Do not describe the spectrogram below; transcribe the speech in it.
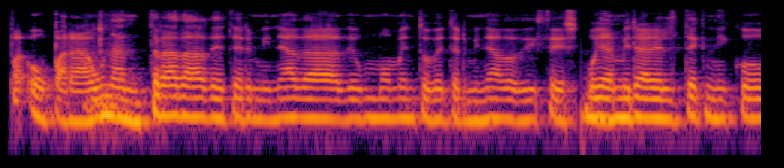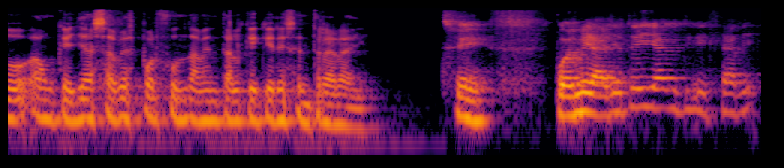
o para una entrada determinada de un momento determinado dices, voy a mirar el técnico aunque ya sabes por fundamental que quieres entrar ahí? Sí, pues mira, yo te diría que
